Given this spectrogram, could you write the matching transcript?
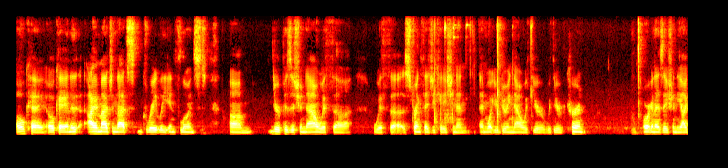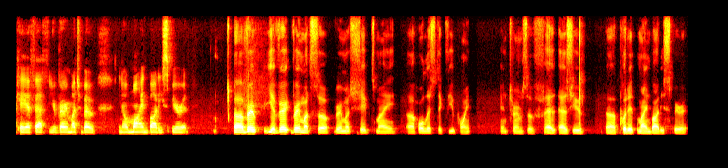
Okay, okay, and it, I imagine that's greatly influenced um, your position now with uh, with uh, strength education and, and what you're doing now with your with your current organization, the IKFF. You're very much about you know mind, body, spirit. Uh, very yeah, very very much so. Very much shaped my uh, holistic viewpoint in terms of as, as you uh, put it, mind, body, spirit.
